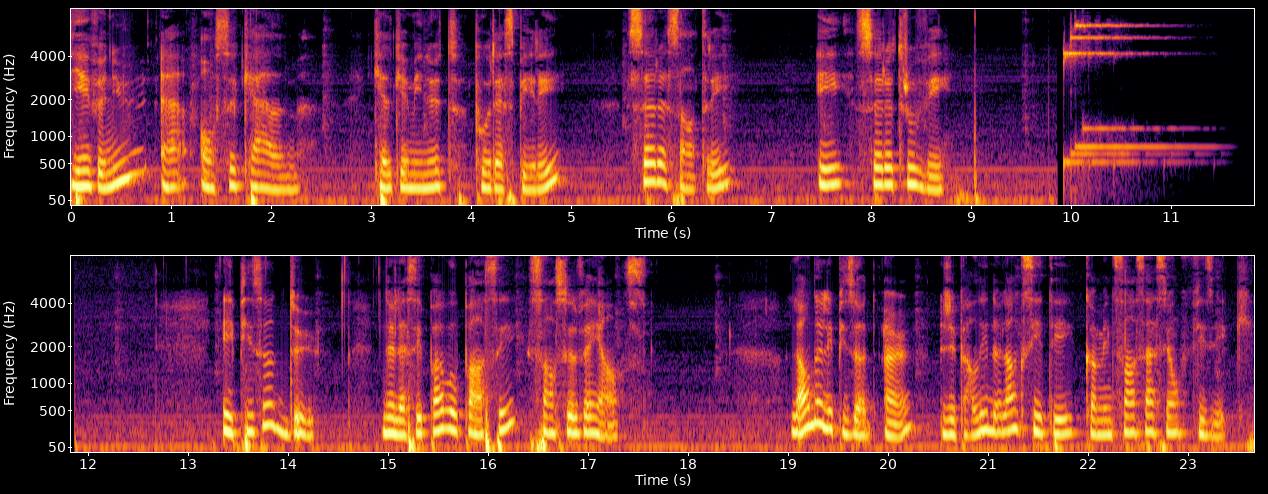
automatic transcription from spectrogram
Bienvenue à On se calme. Quelques minutes pour respirer, se recentrer et se retrouver. Épisode 2. Ne laissez pas vos pensées sans surveillance. Lors de l'épisode 1, j'ai parlé de l'anxiété comme une sensation physique.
